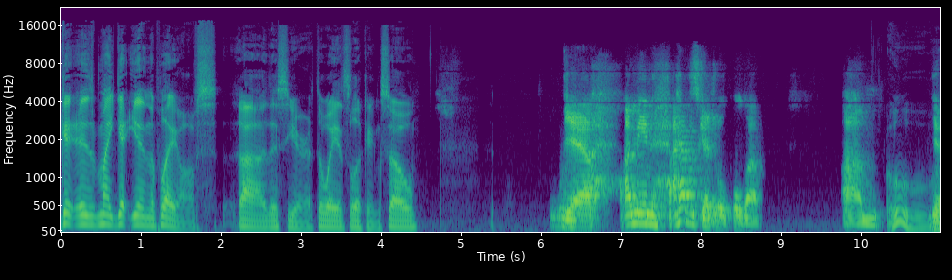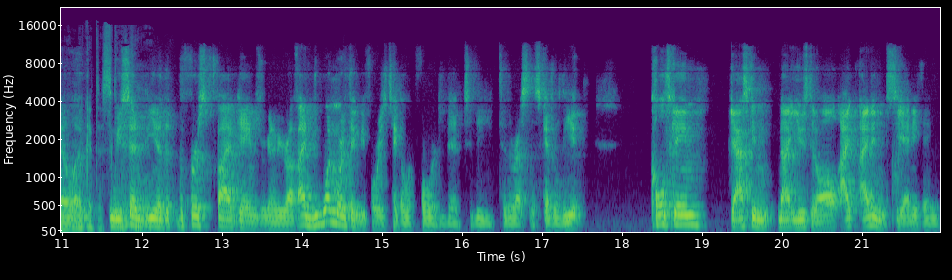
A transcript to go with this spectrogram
is might get you in the playoffs uh, this year, the way it's looking. So. Yeah, I mean, I have the schedule pulled up. Um, Ooh, you know, look at this. We said you know the, the first five games were going to be rough. I one more thing before we take a look forward to the to the to the rest of the schedule. The Colts game, Gaskin not used at all. I I didn't see anything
